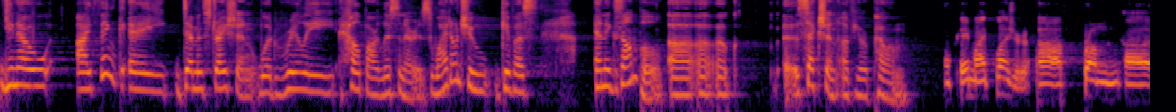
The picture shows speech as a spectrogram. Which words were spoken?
You know, I think a demonstration would really help our listeners. Why don't you give us an example, uh, a, a, section of your poem? Okay, my pleasure. Uh, from uh,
